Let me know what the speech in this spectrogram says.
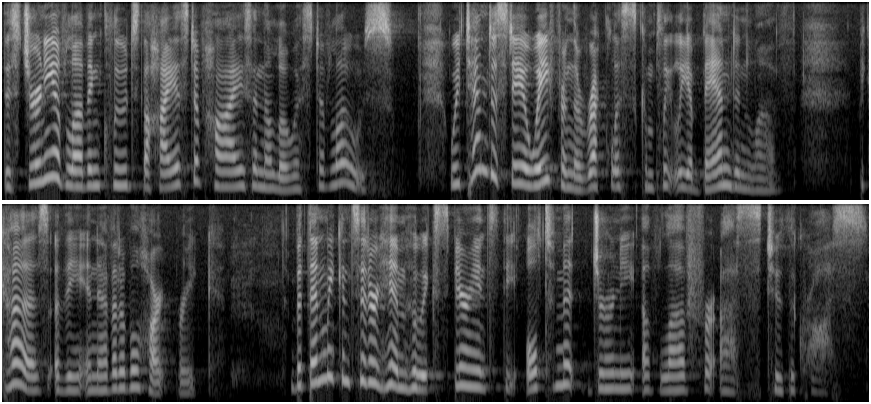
This journey of love includes the highest of highs and the lowest of lows. We tend to stay away from the reckless, completely abandoned love because of the inevitable heartbreak. But then we consider him who experienced the ultimate journey of love for us to the cross.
